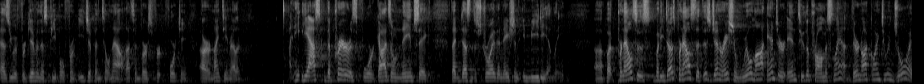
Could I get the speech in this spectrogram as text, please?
as you have forgiven this people from Egypt until now. That's in verse 14, or 19 rather. And he, he asks, the prayer is for God's own namesake that doesn't destroy the nation immediately. Uh, but pronounces, but he does pronounce that this generation will not enter into the promised land. They're not going to enjoy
